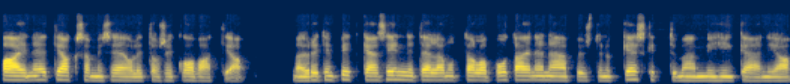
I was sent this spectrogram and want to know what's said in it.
paineet jaksamiseen oli tosi kovat ja mä yritin pitkään sinnitellä, mutta lopulta en enää pystynyt keskittymään mihinkään ja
